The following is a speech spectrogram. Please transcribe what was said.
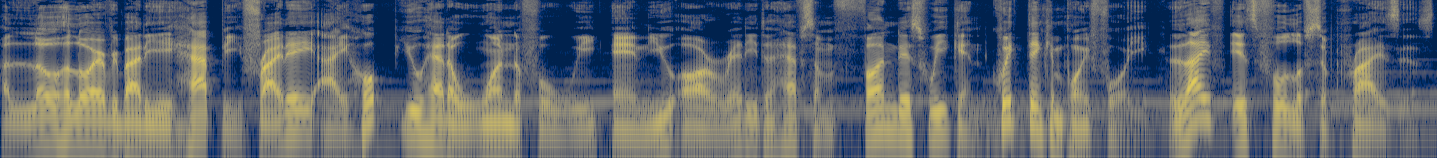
Hello, hello, everybody. Happy Friday. I hope you had a wonderful week and you are ready to have some fun this weekend. Quick thinking point for you life is full of surprises,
